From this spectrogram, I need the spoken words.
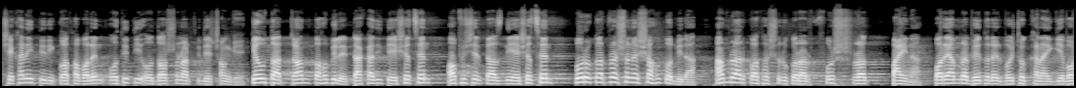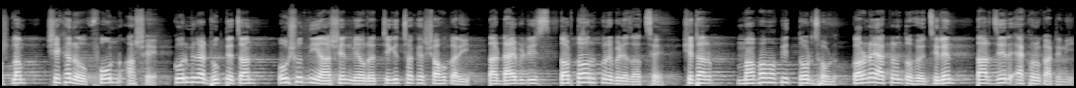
সেখানেই তিনি কথা বলেন অতিথি ও দর্শনার্থীদের সঙ্গে। কেউ তার ত্রাণ তহবিলে টাকা দিতে এসেছেন, অফিসের কাজ নিয়ে এসেছেন, পৌর কর্পোরেশনের সহকর্মীরা। আমরা আর কথা শুরু করার ফুসরত পাই না। পরে আমরা ভেতরের বৈঠকখানায় গিয়ে বসলাম, সেখানেও ফোন আসে। কর্মীরা ঢুকতে চান, ঔষধ নিয়ে আসেন মেয়রের চিকিৎসকের সহকারী। তার ডায়াবেটিস তরতর করে বেড়ে যাচ্ছে। সেটার মাপামাপি তোড়ঝোড় করোনায় আক্রান্ত হয়েছিলেন, তার জের এখনও কাটেনি।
